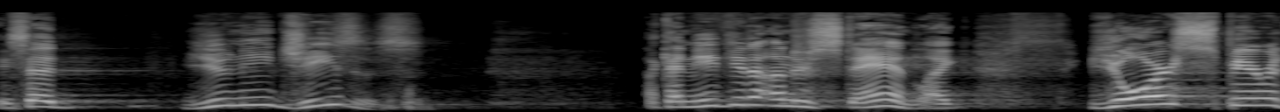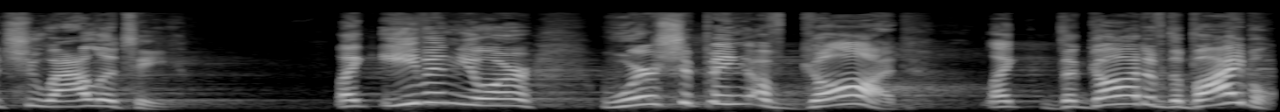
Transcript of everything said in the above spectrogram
He said, You need Jesus. Like, I need you to understand, like, your spirituality, like, even your worshiping of God, like the God of the Bible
